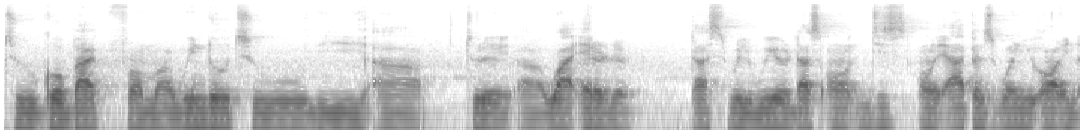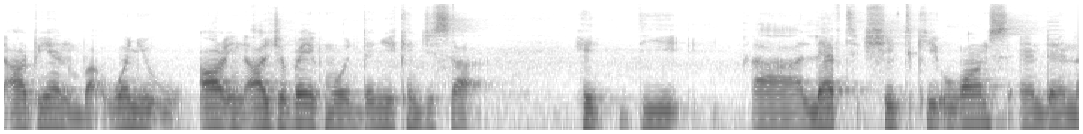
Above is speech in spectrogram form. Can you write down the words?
to go back from a window to the uh, to the uh, Y editor. That's really weird. That's on this only happens when you are in RPN but when you are in algebraic mode then you can just uh, hit the uh, left shift key once and then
